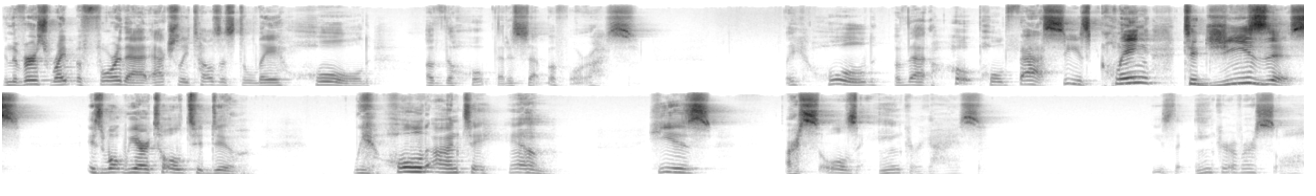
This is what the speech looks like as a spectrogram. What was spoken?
And the verse right before that actually tells us to lay hold of the hope that is set before us. Lay hold of that hope. Hold fast. Seize, cling to Jesus, is what we are told to do. We hold on to Him. He is our soul's anchor, guys. He's the anchor of our soul.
